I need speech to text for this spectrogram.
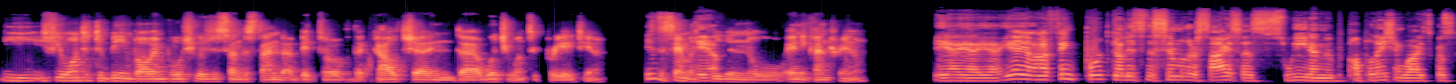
if you wanted to be involved in Portugal, just understand a bit of the culture and uh, what you want to create here. It's the same as yeah. Sweden or any country, you know. Yeah, yeah, yeah, yeah, yeah. I think Portugal is the similar size as Sweden population wise, because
